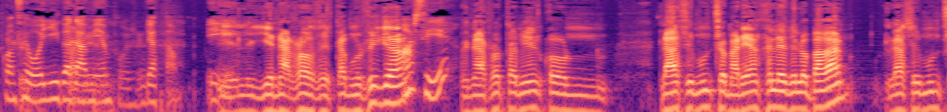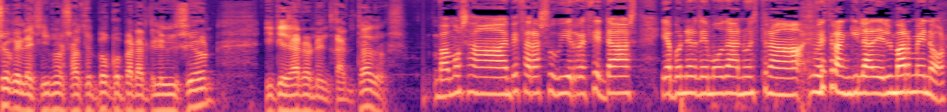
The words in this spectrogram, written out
con cebollita también, pues ya está. Y... y... en arroz está muy rica. Ah, sí. En arroz también con la hace mucho María Ángeles de Lopagán, la hace mucho que la hicimos hace poco para televisión y quedaron encantados. Vamos a empezar a subir recetas y a poner de moda nuestra nuestra anguila del Mar Menor.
